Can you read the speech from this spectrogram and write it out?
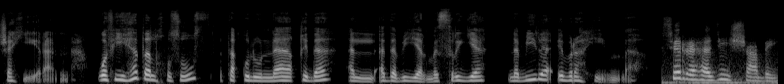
شهيرا. وفي هذا الخصوص تقول الناقدة الأدبية المصرية نبيلة إبراهيم. سر هذه الشعبية.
